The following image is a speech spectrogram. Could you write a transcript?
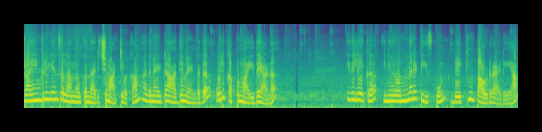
ഡ്രൈ ഇൻഗ്രീഡിയൻസ് എല്ലാം നമുക്കൊന്ന് അരിച്ച് മാറ്റി വെക്കാം. അതിനായിട്ട് ആദ്യം വേണ്ടത് ഒരു കപ്പ് മൈദയാണ്. ഇതിലേക്ക് ഇനി ഒരു ഒന്നര ടീസ്പൂൺ ബേക്കിംഗ് പൗഡർ ആഡ് ചെയ്യാം.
